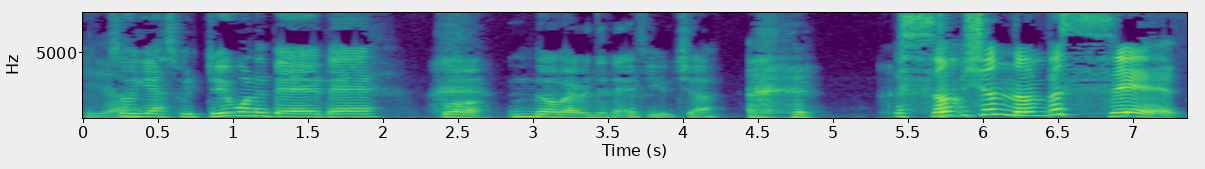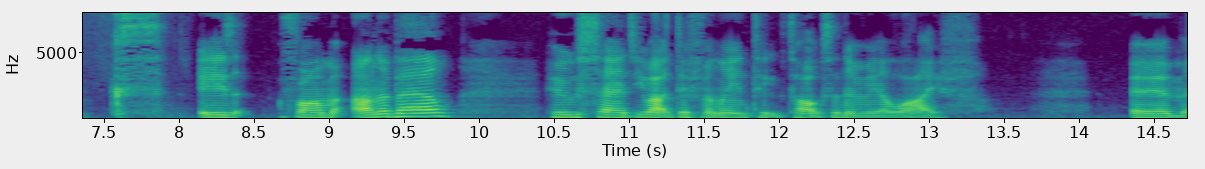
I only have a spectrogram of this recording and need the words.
yeah. So yes, we do want a baby, but nowhere in the near future. Assumption number six is from Annabelle, who said you act differently in TikToks than in real life. Um,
